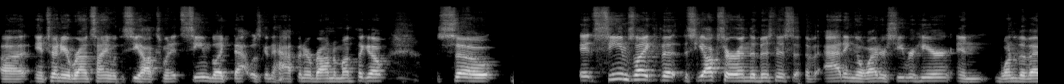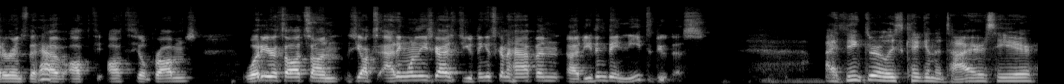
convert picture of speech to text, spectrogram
uh, Antonio Brown signing with the Seahawks when it seemed like that was going to happen around a month ago. So it seems like the, the Seahawks are in the business of adding a wide receiver here and one of the veterans that have off the, off the field problems. What are your thoughts on Seahawks adding one of these guys? Do you think it's going to happen? Uh, do you think they need to do this? I think they're at least kicking the tires here.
